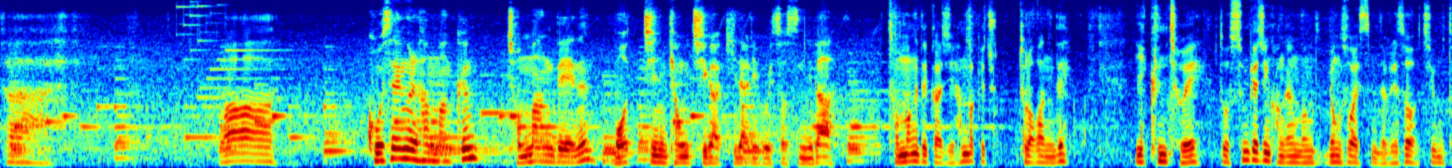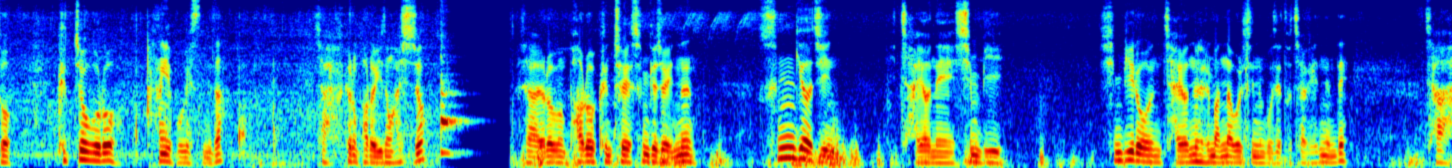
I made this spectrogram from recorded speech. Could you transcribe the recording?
자, 와, 고생을 한 만큼 전망대에는 멋진 경치가 기다리고 있었습니다. 전망대까지 한 바퀴 쭉 돌아봤는데 이 근처에 또 숨겨진 관광 명- 명소가 있습니다. 그래서 지금부터 그쪽으로 향해 보겠습니다. 자, 그럼 바로 이동하시죠. 자, 여러분 바로 근처에 숨겨져 있는 숨겨진 이 자연의 신비, 신비로운 자연을 만나볼 수 있는 곳에 도착했는데, 자,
